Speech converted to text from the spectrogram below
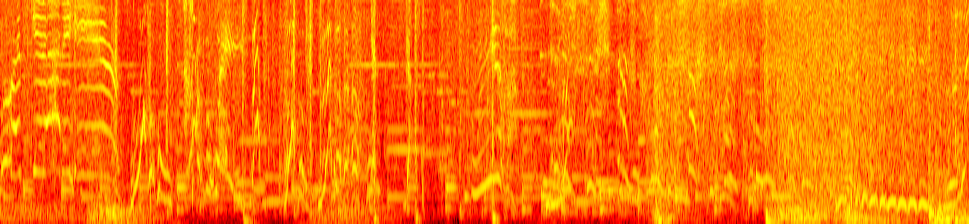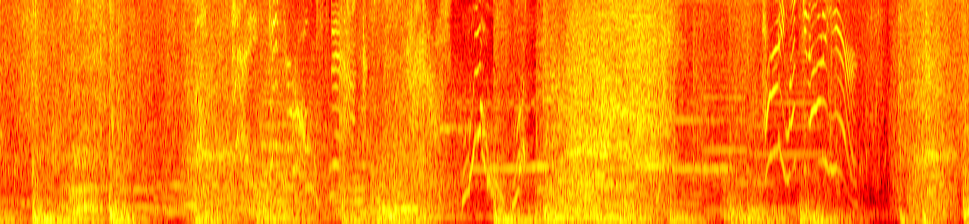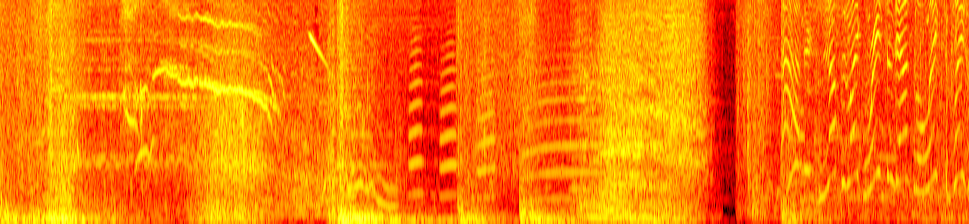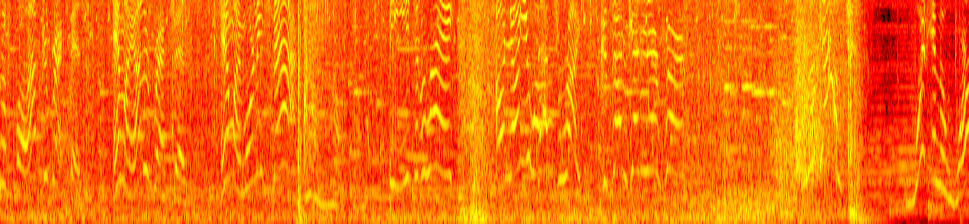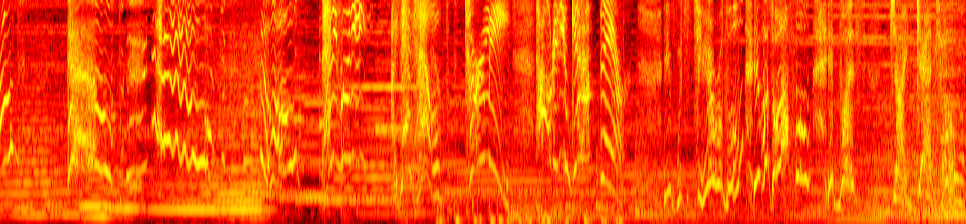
Let's get out of here! Whoa! Out of the way! breakfast. And my morning snack. Beat you to the lake! Oh, no, you won't! That's right, because I'm getting there first. Look out! What in the world? Help! Help! Hello? Anybody? I said help! Termy, how did you get up there? It was terrible. It was awful. It was giganto.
